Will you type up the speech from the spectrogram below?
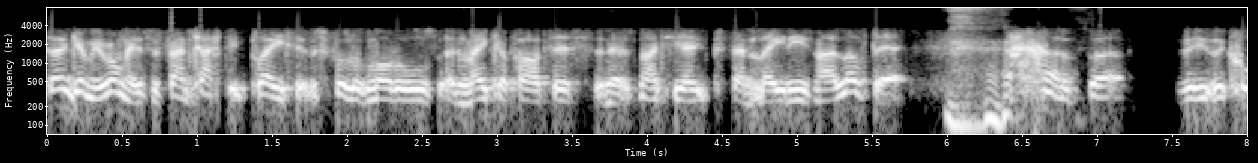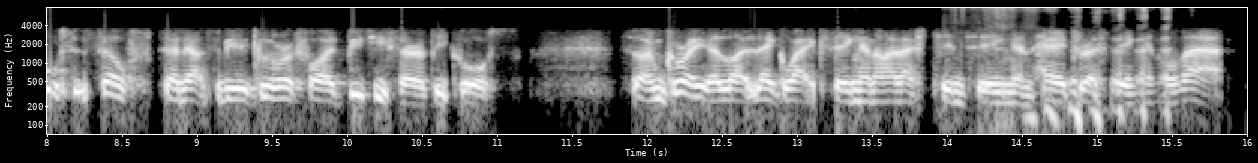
don't get me wrong, it's a fantastic place. It was full of models and makeup artists, and it was 98% ladies, and I loved it. but the, the course itself turned out to be a glorified beauty therapy course. So I'm great at like leg waxing and eyelash tinting and hairdressing and all that.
